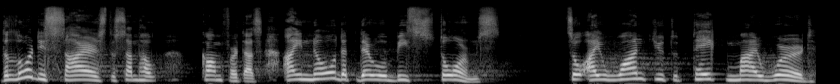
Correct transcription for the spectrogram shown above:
The Lord desires to somehow comfort us. I know that there will be storms. So I want you to take my word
